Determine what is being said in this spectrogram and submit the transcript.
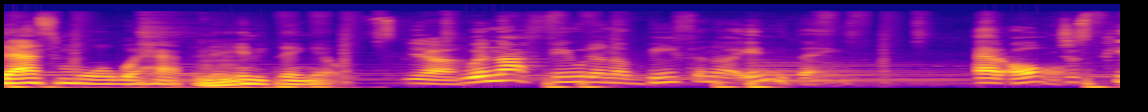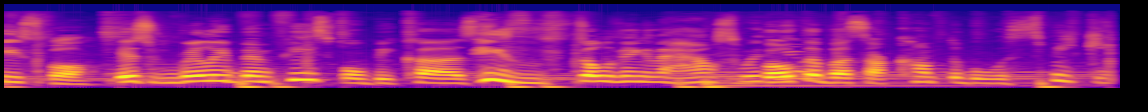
that's more what happened than mm-hmm. anything else. Yeah. We're not feuding or beefing or anything at all. Just peaceful. it's really been peaceful because He's still living in the house with both you? of us are comfortable with speaking.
